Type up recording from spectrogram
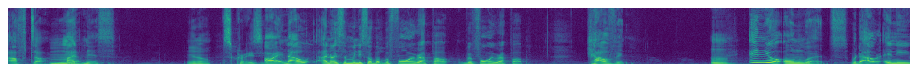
after yeah. Madness. You know. It's crazy. All right, now I know it's a mini show, but before we wrap up, before we wrap up, Calvin, in your own words, without any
